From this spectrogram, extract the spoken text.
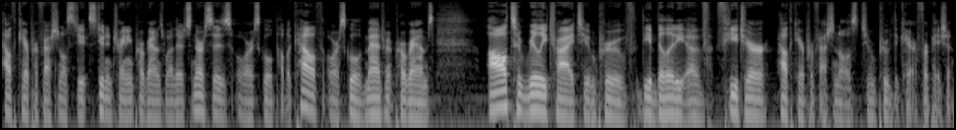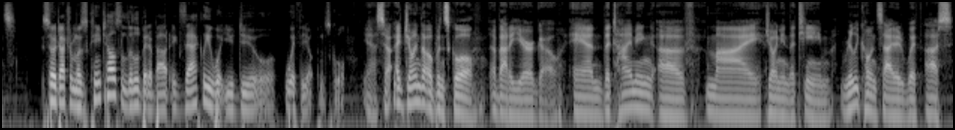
healthcare professional stu- student training programs, whether it's nurses or school of public health or school of management programs, all to really try to improve the ability of future healthcare professionals to improve the care for patients. So, Dr. Moses, can you tell us a little bit about exactly what you do with the Open School? Yeah, so I joined the Open School about a year ago, and the timing of my joining the team really coincided with us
